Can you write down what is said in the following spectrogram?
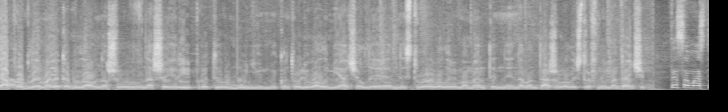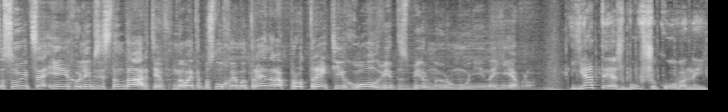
та проблема, яка була в, нашу, в нашій грі проти Румунії, ми контролювали м'яч, але не створювали моменти, не навантажували штрафний майданчик. Те саме стосується і голів зі стандартів. Давайте послухаємо тренера про третій гол від збірної Румунії на євро. Я теж був шокований.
